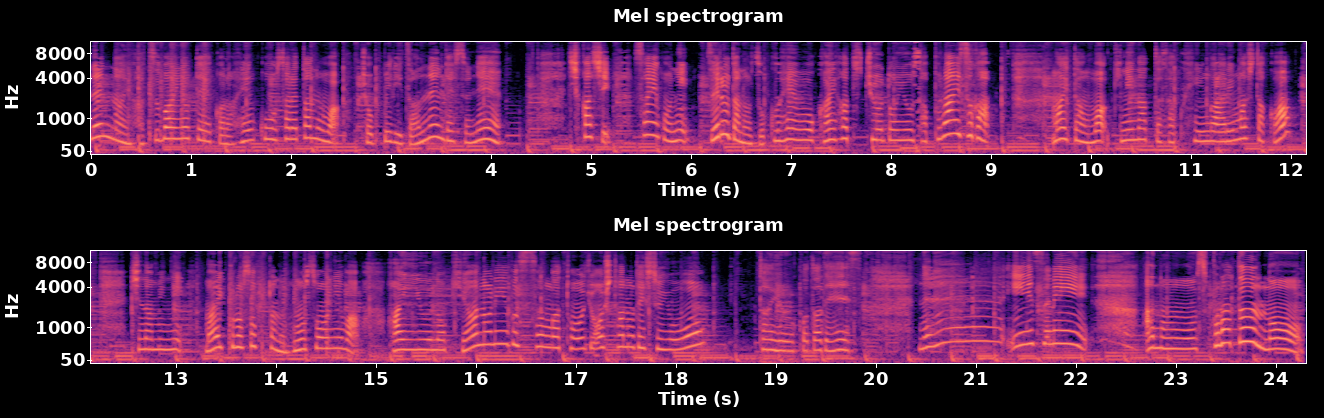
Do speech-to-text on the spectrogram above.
年内発売予定から変更されたのはちょっぴり残念ですね。しかし、最後にゼルダの続編を開発中というサプライズが。マイタンは気になった作品がありましたか？ちなみに、マイクロソフトの放送には俳優のキアヌ・リーブスさんが登場したのですよ。ということです。ねえ、E3。あのー、スプラトゥーンの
